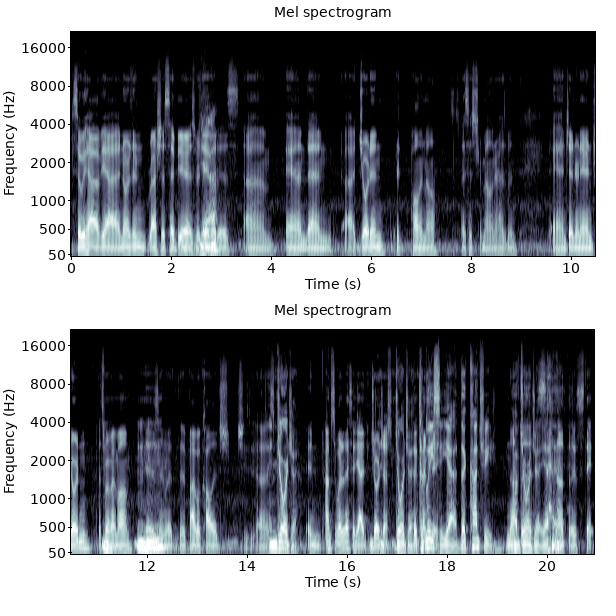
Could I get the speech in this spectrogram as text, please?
So we have yeah, northern Russia, Siberia is where Yeah. David is, um, and then uh, Jordan, Paul and Mel, my sister Mel and her husband, and Jen Renee in Jordan. That's where Mm. my mom Mhm. is, and with the Bible college. She's uh, In Georgia. In I'm sorry, what did I say? Yeah, Georgia. In Georgia. The country. Tbilisi, yeah. The country Not of the- Georgia, yeah. not the state.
